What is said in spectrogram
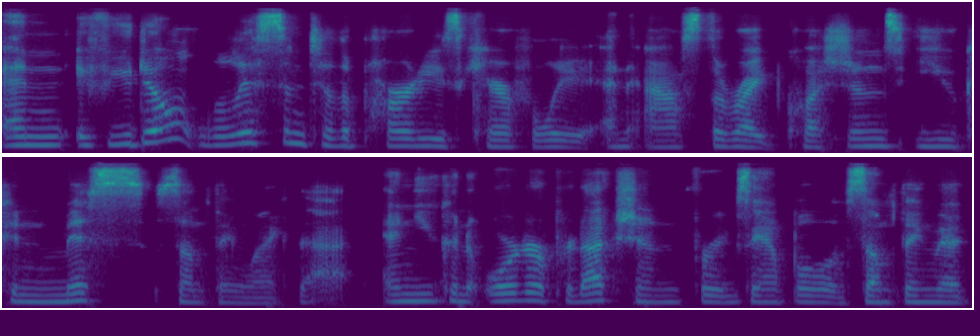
And if you don't listen to the parties carefully and ask the right questions, you can miss something like that. And you can order production, for example, of something that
